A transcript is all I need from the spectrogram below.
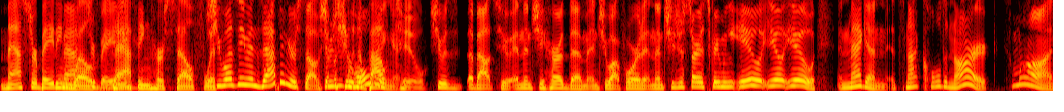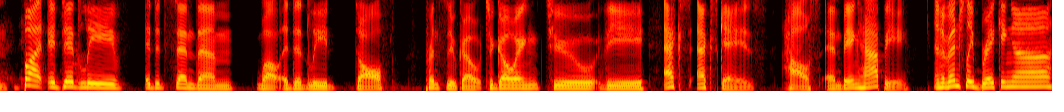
Masturbating, while Masturbating. zapping herself with she wasn't even zapping herself. She was, She just was about it. to. She was about to, and then she heard them, and she walked forward, and then she just started screaming, "Ew, ew, ew!" And Megan, it's not cold and arc. Come on. But it did leave. It did send them. Well, it did lead Dolph Prince Zuko to going to the ex gays house and being happy, and eventually breaking uh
